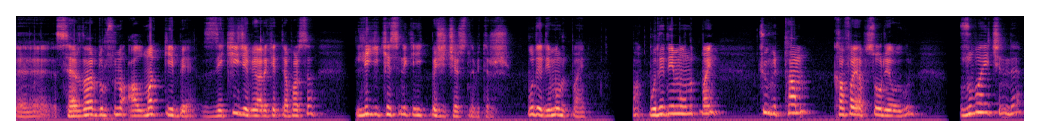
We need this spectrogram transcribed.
e, Serdar Dursun'u almak gibi zekice bir hareket yaparsa ligi kesinlikle ilk 5 içerisinde bitirir. Bu dediğimi unutmayın. Bak bu dediğimi unutmayın. Çünkü tam kafa yapısı oraya uygun. Zuba için de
